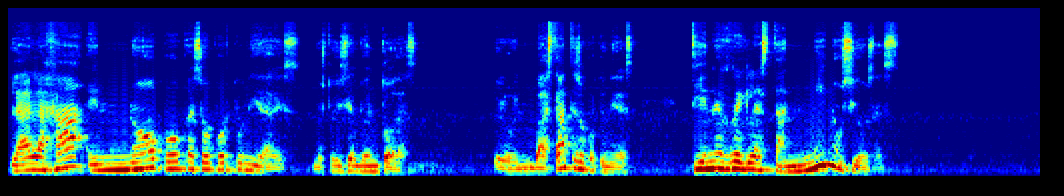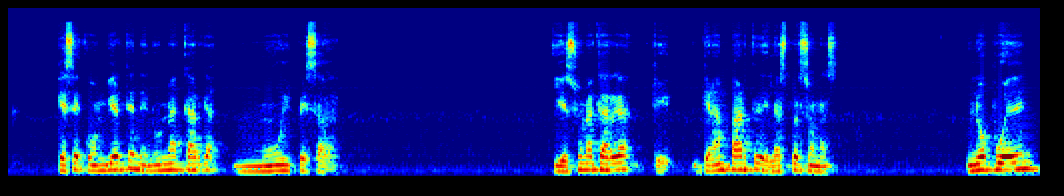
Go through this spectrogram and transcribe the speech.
la alajá en no pocas oportunidades, no estoy diciendo en todas, pero en bastantes oportunidades, tiene reglas tan minuciosas que se convierten en una carga muy pesada. Y es una carga que gran parte de las personas no pueden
